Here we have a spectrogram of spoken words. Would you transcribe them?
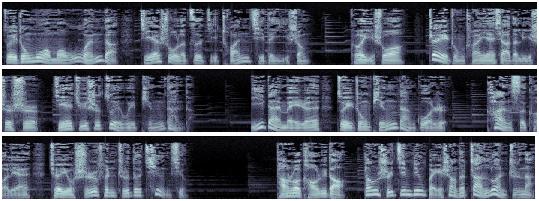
最终默默无闻的结束了自己传奇的一生。可以说，这种传言下的李师师结局是最为平淡的。一代美人最终平淡过日，看似可怜，却又十分值得庆幸。倘若考虑到当时金兵北上的战乱之难，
